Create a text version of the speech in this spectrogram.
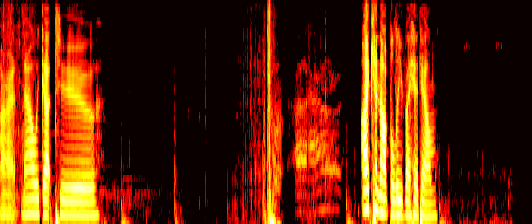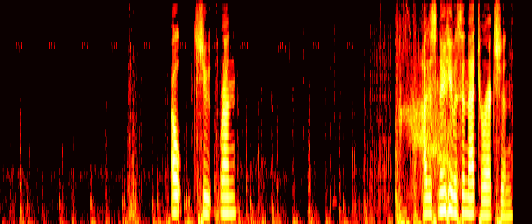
Alright, now we got to... I cannot believe I hit him. Oh, shoot, run. I just knew he was in that direction.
